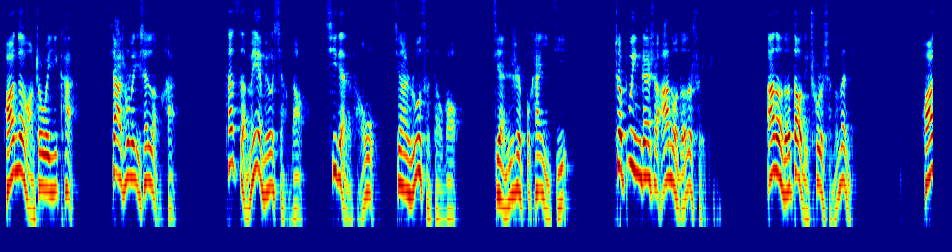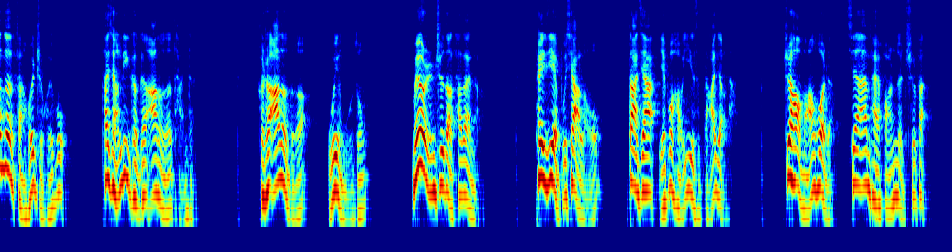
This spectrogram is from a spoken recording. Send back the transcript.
华盛顿往周围一看，吓出了一身冷汗。他怎么也没有想到西点的防务竟然如此糟糕，简直是不堪一击。这不应该是阿诺德的水平。阿诺德到底出了什么问题？华盛顿返回指挥部。他想立刻跟阿诺德谈谈，可是阿诺德无影无踪，没有人知道他在哪。佩吉也不下楼，大家也不好意思打搅他，只好忙活着先安排华盛顿吃饭。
